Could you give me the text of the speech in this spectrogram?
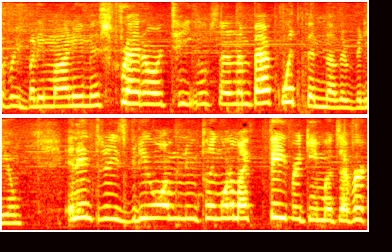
everybody, my name is Fred R. Tate and I'm back with another video. And in today's video, I'm going to be playing one of my favorite game modes ever,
